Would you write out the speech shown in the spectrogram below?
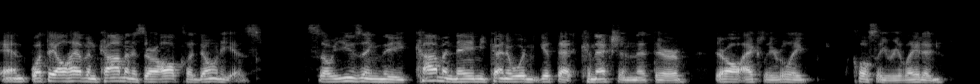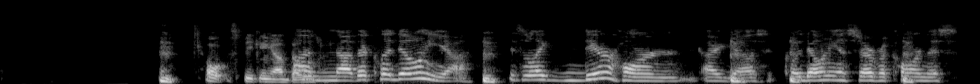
and what they all have in common is they're all cladonias. So using the common name, you kind of wouldn't get that connection that they're they're all actually really closely related. Oh, speaking of those. Another cladonia. it's like deer horn, I guess. cladonia cervicornis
